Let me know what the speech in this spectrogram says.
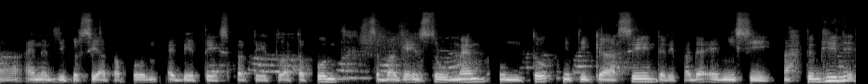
uh, energi bersih ataupun EBT seperti itu ataupun sebagai instrumen untuk mitigasi daripada emisi. Nah, ini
